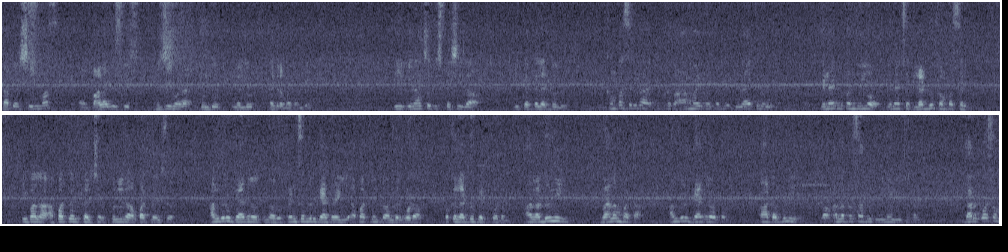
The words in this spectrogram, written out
నా పేరు శ్రీనివాస్. బాలాజీ స్వీట్స్ విజయవాడ గుంటూరు నెల్లూరు హైదరాబాద్ అండి. ఈ వినాయక చవితి స్పెషల్గా ఈ పెద్ద లడ్డూలు కంపల్సరీగా ఇప్పుడు ఒక ఆనవాయితీ అవుతుంది. వినాయకుడు వినాయకుడి పందిరిలో వినాయక చవితి లడ్డు కంపల్సరీ. ఇవాళ అపార్ట్మెంట్ కల్చర్ ఫుల్గా అపార్ట్మెంట్స్ అందరూ గ్యాదర్ అవుతున్నారు. ఫ్రెండ్స్ అందరూ గ్యాదర్ అయ్యి అపార్ట్మెంట్లో అందరూ కూడా ఒక లడ్డు పెట్టుకోవడం. ఆ లడ్డూని వేలం పట అందరూ గ్యాదర్ అవటం ఆ డబ్బుని అన్నప్రసాదంకి వినియోగించడం. దానికోసం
